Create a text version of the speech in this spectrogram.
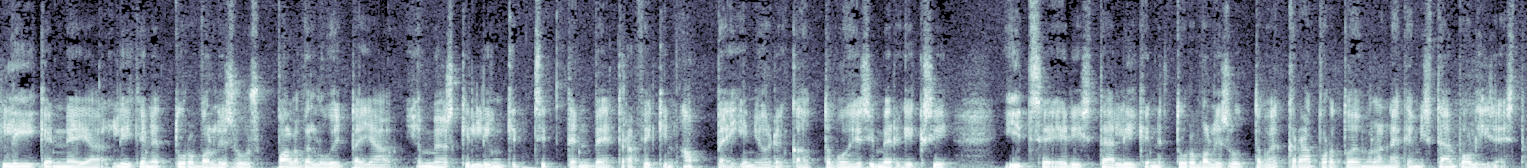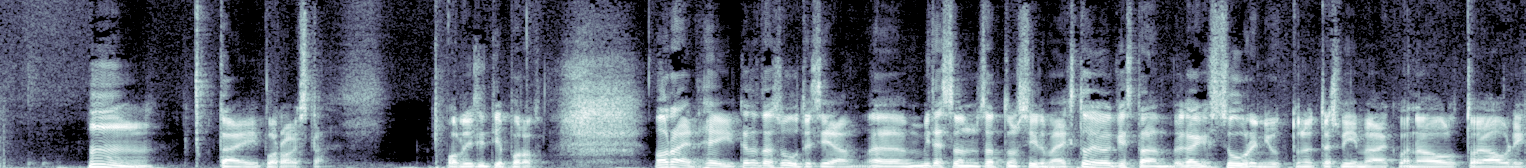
liikenne- ja liikenneturvallisuuspalveluita ja, ja myöskin linkit sitten V-Trafikin appeihin, joiden kautta voi esimerkiksi itse edistää liikenneturvallisuutta vaikka raportoimalla näkemistään poliiseista. Hmm. Tai poroista. Poliisit ja porot. Alright, hei, katsotaan uutisia. Mitä on sattunut silmään? Eikö toi oikeastaan kaikista suurin juttu nyt tässä viime aikoina ollut toi Audi,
